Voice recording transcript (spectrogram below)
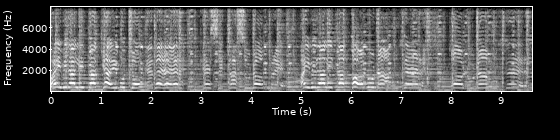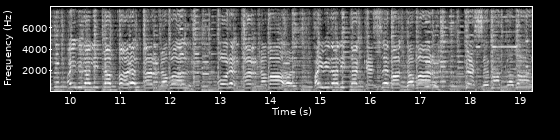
Ay Vidalita que hay mucho que ver, que se casa un hombre, ay Vidalita con una mujer, con una mujer, ay Vidalita para el carnaval, por el carnaval, ay Vidalita que se va a acabar, que se va a acabar,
